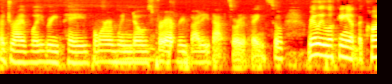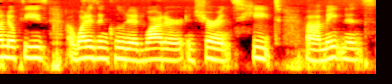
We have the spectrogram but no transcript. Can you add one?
a driveway repave or windows for everybody, that sort of thing. So, really looking at the condo fees, uh, what is included water, insurance, heat, uh, maintenance,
